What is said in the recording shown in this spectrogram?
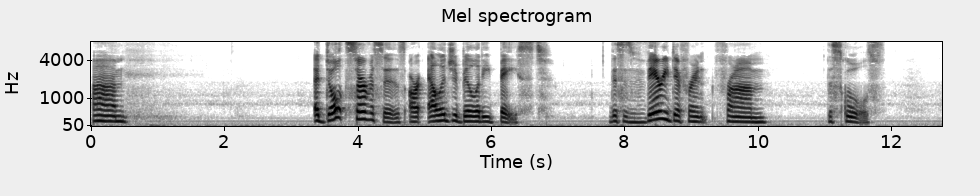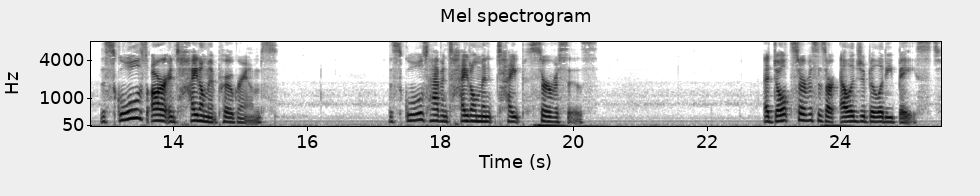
Um, Adult services are eligibility based. This is very different from the schools. The schools are entitlement programs. The schools have entitlement type services. Adult services are eligibility based.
